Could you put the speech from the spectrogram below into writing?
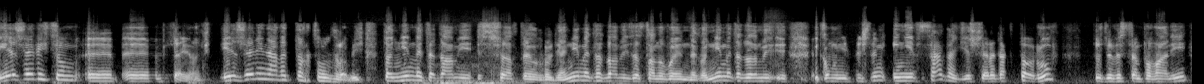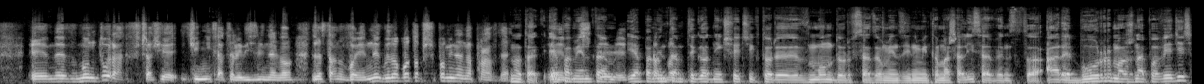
jeżeli chcą y, y, przejąć, jeżeli nawet to chcą zrobić, to nie metodami z 13 grudnia, nie metodami ze stanu wojennego, nie metodami y, komunistycznymi i nie wsadzać jeszcze redaktorów, którzy występowali w mundurach w czasie dziennika telewizyjnego ze Stanów Wojennych, no bo to przypomina naprawdę. No tak, ja pamiętam, ja pamiętam tygodnik sieci, który w mundur wsadzał między innymi Tomasza Lisa, więc to Arebur można powiedzieć.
